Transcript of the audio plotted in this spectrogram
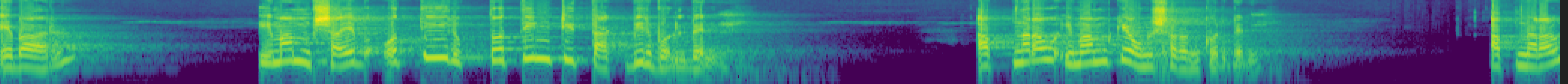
এবার ইমাম সাহেব অতিরিক্ত তিনটি তাকবির বলবেন। আপনারাও ইমামকে অনুসরণ করবেন। আপনারাও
